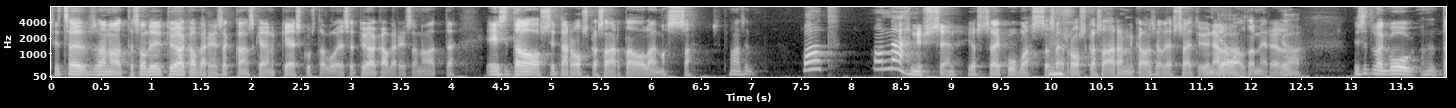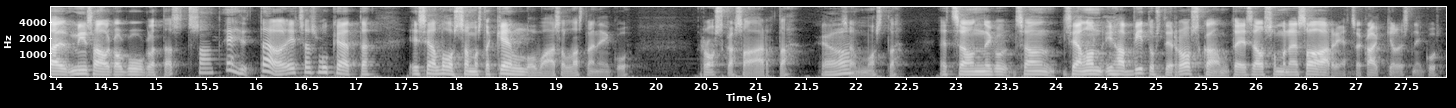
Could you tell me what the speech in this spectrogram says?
Sitten se sanoi, että se oli työkaverinsa kanssa käynyt keskustelua, ja se työkaveri sanoi, että ei sitä ole sitä roskasaarta olemassa. Sitten mä se, what? Mä oon nähnyt sen jossain kuvassa, sen roskasaaren, mikä on siellä jossain Tyynellä. Niin sitten mä Goog- tai Misa alkoi googlettaa, sitten sanoi, että ei, täällä itse asiassa lukee, että ei siellä ole semmoista kelluvaa sellaista niinku roskasaarta Joo. semmoista. Että se on niinku, se on, siellä on ihan vitusti roskaa, mutta ei se ole semmoinen saari, että se kaikki olisi niinku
